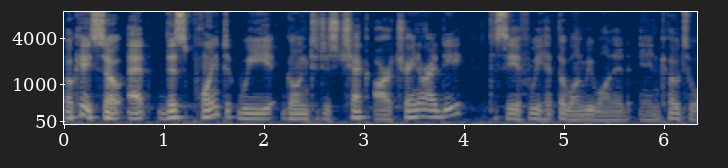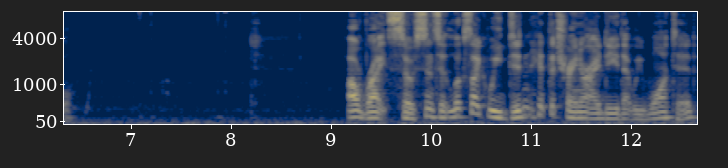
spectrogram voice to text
Okay, so at this point, we going to just check our trainer ID to see if we hit the one we wanted in CoTool. Alright, so since it looks like we didn't hit the trainer ID that we wanted,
